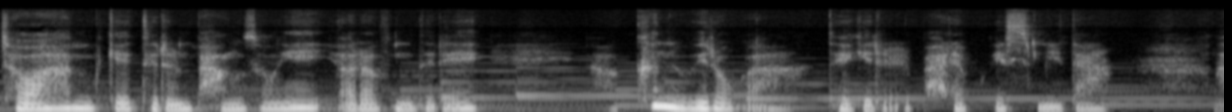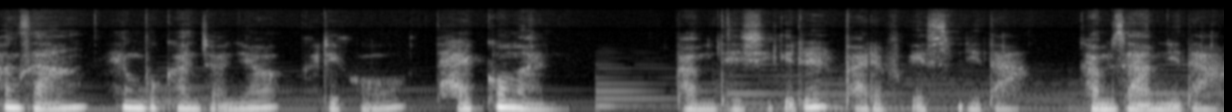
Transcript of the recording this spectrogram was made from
저와 함께 들은 방송이 여러분들의 큰 위로가 되기를 바라보겠습니다. 항상 행복한 저녁 그리고 달콤한 밤 되시기를 바라보겠습니다. 감사합니다.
